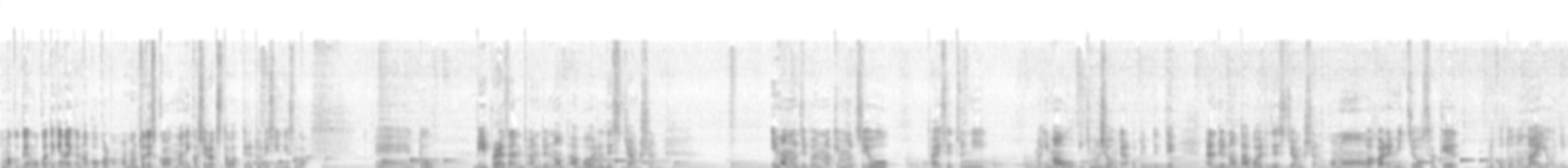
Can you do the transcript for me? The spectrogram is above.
うまく言語化できないけどなんかわかるかも。本当ですか？何かしら伝わってると嬉しいんですが。えーと Be present and do not avoid this junction. 今の自分の気持ちを大切に、まあ、今を生きましょうみたいなこと言ってて and do not avoid this junction この分かれ道を避けることのないように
